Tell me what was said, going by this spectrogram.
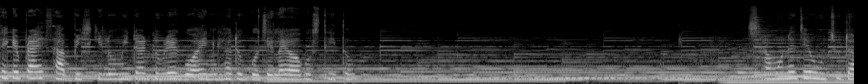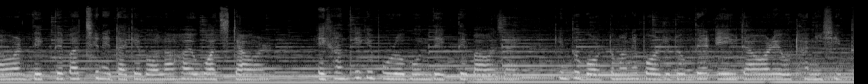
থেকে প্রায় ছাব্বিশ কিলোমিটার দূরে গোয়াইনঘাট উপজেলায় অবস্থিত। সামনে যে উঁচু টাওয়ার দেখতে পাচ্ছেন, এটাকে বলা হয় ওয়াচ টাওয়ার। এখান থেকে পুরো বন দেখতে পাওয়া যায় কিন্তু বর্তমানে পর্যটকদের এই টাওয়ারে ওঠা নিষিদ্ধ।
